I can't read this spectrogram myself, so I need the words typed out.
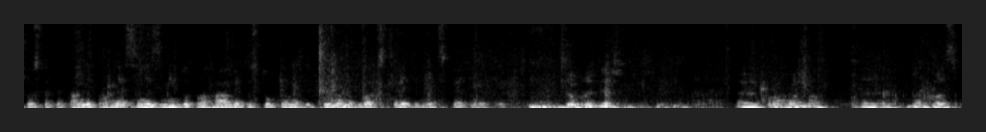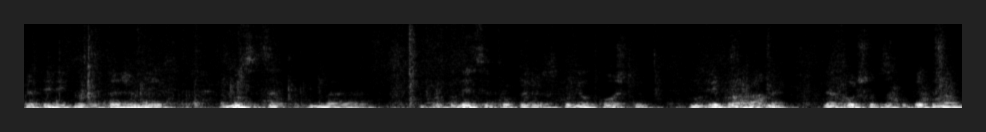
Шосте питання. Про внесення змін до програми Доступна медицина на 23-25 роки. Доброго дня присутнім. Е, Програма е, на 25 рік не затверджена. Вноситься е, пропозиція про перерозподіл коштів внутрі програми для того, щоб закупити нам е,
